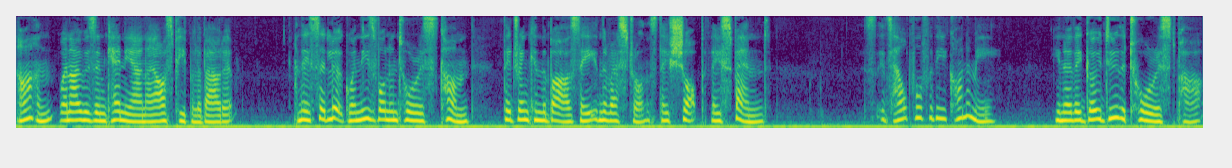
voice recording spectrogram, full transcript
aren't. When I was in Kenya and I asked people about it, and they said, look, when these voluntourists come, they drink in the bars, they eat in the restaurants, they shop, they spend. It's, it's helpful for the economy. You know, they go do the tourist part.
